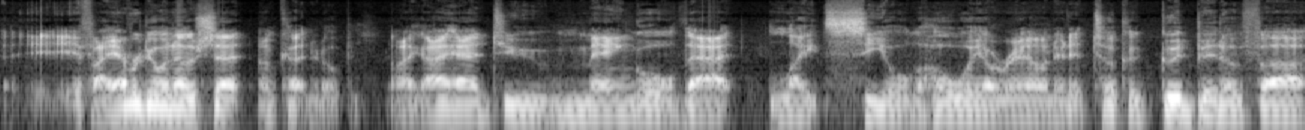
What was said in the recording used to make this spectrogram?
if I ever do another set, I'm cutting it open. I, I had to mangle that light seal the whole way around, and it took a good bit of uh,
